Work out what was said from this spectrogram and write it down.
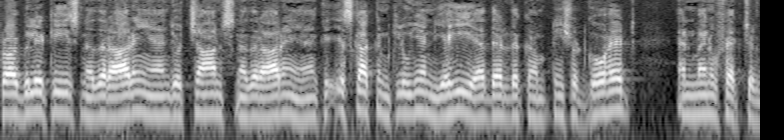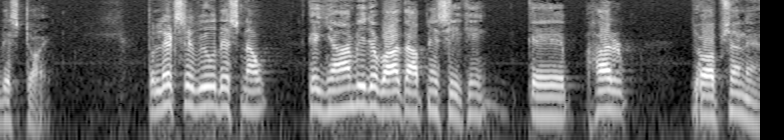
پرابلٹیز نظر آ رہی ہیں، جو چانس نظر آ رہے ہیں کہ اس کا کنکلوژ یہی ہے that the company should go ahead and manufacture this toy تو لیٹس ریویو دس ناؤ کہ یہاں بھی جو بات آپ نے سیکھی کہ ہر جو آپشن ہے،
